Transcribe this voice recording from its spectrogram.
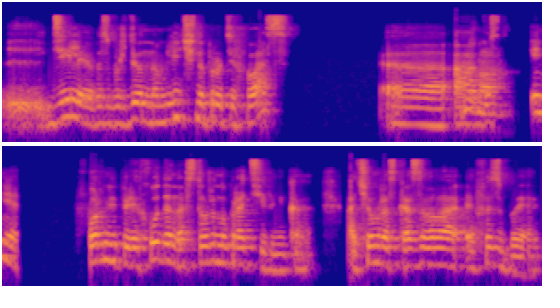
деле, возбужденном лично против вас, а государение в форме перехода на сторону противника, о чем рассказывала ФСБ.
